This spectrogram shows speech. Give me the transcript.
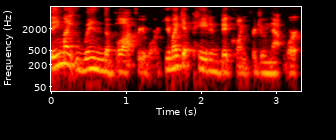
they might win the block reward. You might get paid in Bitcoin for doing that work.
